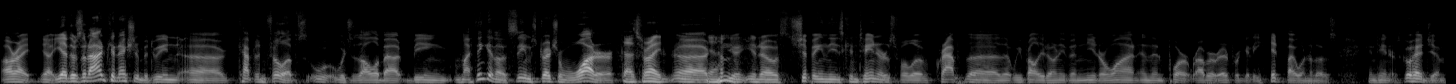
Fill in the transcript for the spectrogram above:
all right. Yeah, yeah. There's an odd connection between uh, Captain Phillips, w- which is all about being, I think, in the same stretch of water. That's right. Uh, Yeah. you, you know, shipping these containers full of crap uh, that we probably don't even need or want, and then poor Robert Redford getting hit by one of those containers. Go ahead, Jim.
